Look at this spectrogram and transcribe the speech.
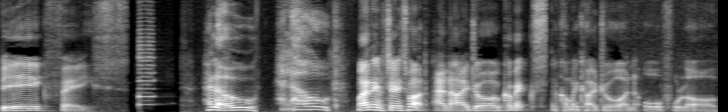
big face. Hello, hello. My name's Jamie Smart and I draw comics. The comic I draw an awful lot of.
